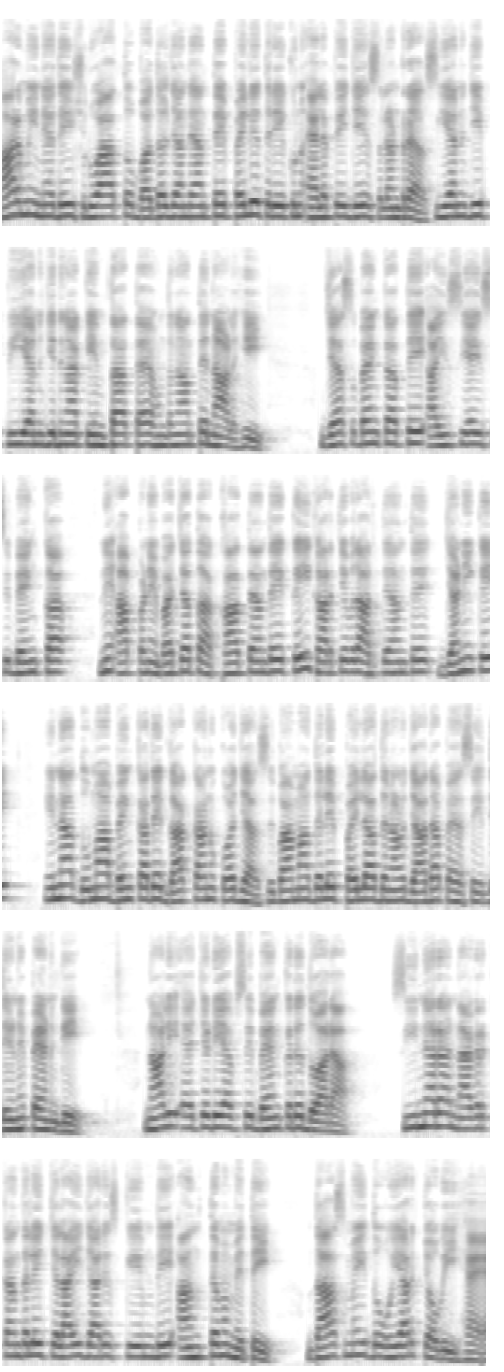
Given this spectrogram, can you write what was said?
ਹਰ ਮਹੀਨੇ ਦੀ ਸ਼ੁਰੂਆਤ ਤੋਂ ਬਦਲ ਜਾਂਦੇ ਹਨ ਤੇ ਪਹਿਲੀ ਤਰੀਕ ਨੂੰ ਐਲਪੀਜੀ ਸਿਲੰਡਰ, ਸੀਐਨਜੀ, ਪੀਐਨਜੀ ਦੀਆਂ ਕੀਮਤਾਂ ਤੈਅ ਹੁੰਦੀਆਂ ਤੇ ਨਾਲ ਹੀ ਜੈਸ ਬੈਂਕ ਅਤੇ ਆਈਸੀਆਈਸੀ ਬੈਂਕ ਨੇ ਆਪਣੇ ਬਚਤ ਖਾਤਿਆਂ ਦੇ ਕਈ ਖਰਚੇ ਵਧਾ ਦਿੱਤੇ ਹਨ ਤੇ ਜਾਨੀ ਕਿ ਇਹਨਾਂ ਦੋਵਾਂ ਬੈਂਕਾਂ ਦੇ ਗਾਹਕਾਂ ਨੂੰ ਕੁਝ ਸੇਵਾਵਾਂ ਦੇ ਲਈ ਪਹਿਲਾਂ ਦੇ ਨਾਲੋਂ ਜ਼ਿਆਦਾ ਪੈਸੇ ਦੇਣੇ ਪੈਣਗੇ। ਨਾਲ ਹੀ ਐਚਡੀਐਫਸੀ ਬੈਂਕ ਦੇ ਦੁਆਰਾ ਸੀਨੀਅਰ ਨਾਗਰਿਕਾਂ ਦੇ ਲਈ ਚਲਾਈ ਜਾ ਰਹੀ ਸਕੀਮ ਦੀ ਅੰਤਿਮ ਮਿਤੀ 10 ਮਈ 2024 ਹੈ।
